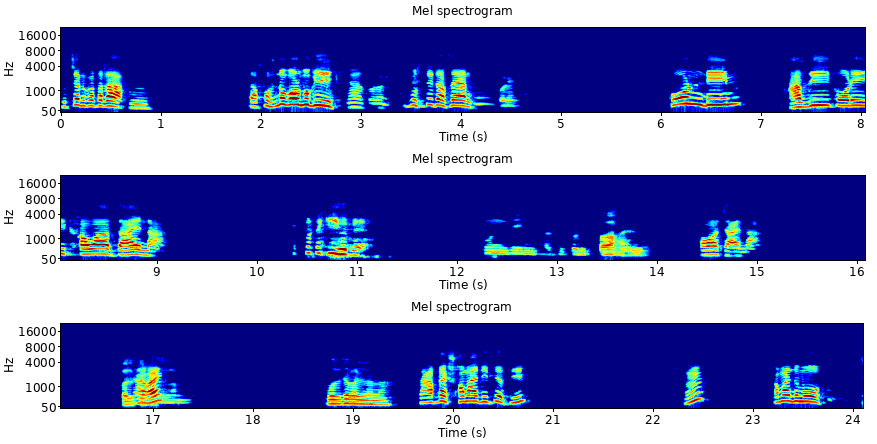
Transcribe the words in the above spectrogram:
বুঝছেন কথাটা? তা প্রশ্ন করব কি? হ্যাঁ উপস্থিত আছেন? কোন ডিম ভাজি করে খাওয়া যায় না? উত্তরটা কি হবে? কোন ডিম ভাজি করি খাওয়া হয় না। খাওয়া যায় না। বলতে হ্যাঁ ভাই? পারলাম না। বলতে পারলাম না। না আপনাকে সময় দিতেছি। হুম? সময় দেবো। চ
